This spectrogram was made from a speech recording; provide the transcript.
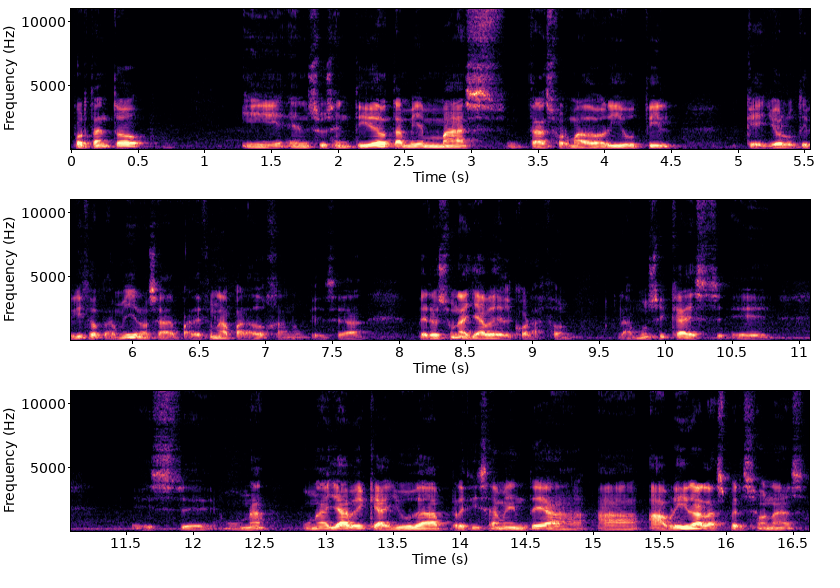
Por tanto, y en su sentido también más transformador y útil, que yo lo utilizo también, o sea, parece una paradoja, ¿no? que sea, pero es una llave del corazón. La música es, eh, es eh, una, una, llave que ayuda precisamente a, a, abrir a las personas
